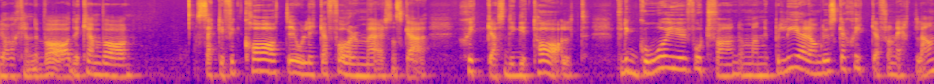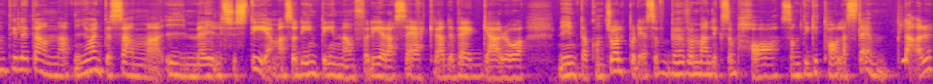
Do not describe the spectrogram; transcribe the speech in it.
ja vad kan det vara, det kan vara certifikat i olika former som ska skickas digitalt. För det går ju fortfarande att manipulera om du ska skicka från ett land till ett annat. Ni har inte samma e-mailsystem, alltså det är inte innanför era säkrade väggar och ni inte har kontroll på det så behöver man liksom ha som digitala stämplar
